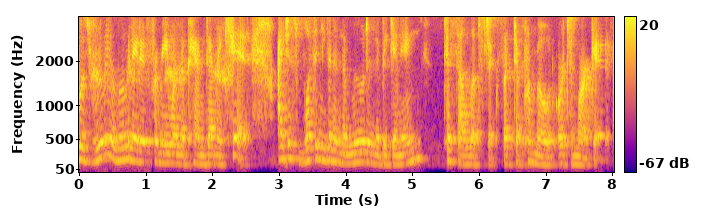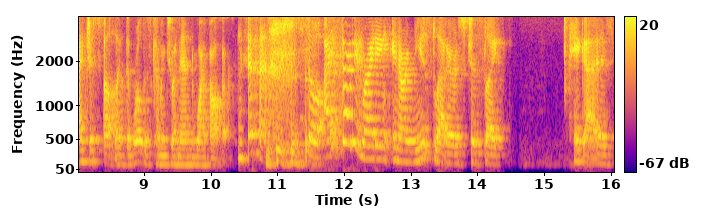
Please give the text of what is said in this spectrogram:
was really illuminated for me when the pandemic hit. I just wasn't even in the mood in the beginning to sell lipsticks, like to promote or to market. I just felt like the world is coming to an end. Why bother? so I started writing in our newsletters, just like, hey guys,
